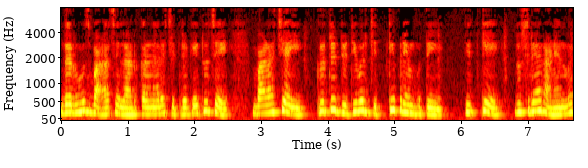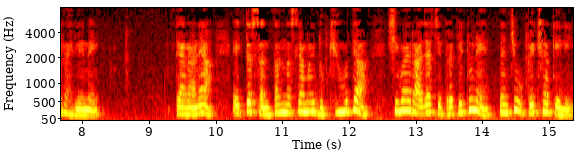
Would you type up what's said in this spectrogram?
दररोज बाळाचे लाड करणाऱ्या चित्रकेतूचे. बाळाची आई कृतद्युतीवर जितके प्रेम होते तितके दुसऱ्या राण्यांवर राहिले नाही. त्या राण्या एकतर संतान नसल्यामुळे दुःखी होत्या शिवाय राजा चित्रकेतूने त्यांची उपेक्षा केली.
